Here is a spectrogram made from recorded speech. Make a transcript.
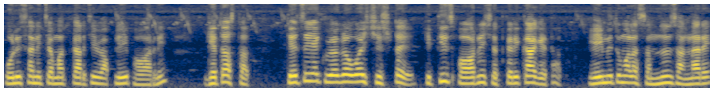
पोलीस आणि चमत्कारची आपली फवारणी घेत असतात. त्याचं एक वेगळं वैशिष्ट्य आहे की तीच फवारणी शेतकरी का घेतात? हे मी तुम्हाला समजून सांगणार आहे.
